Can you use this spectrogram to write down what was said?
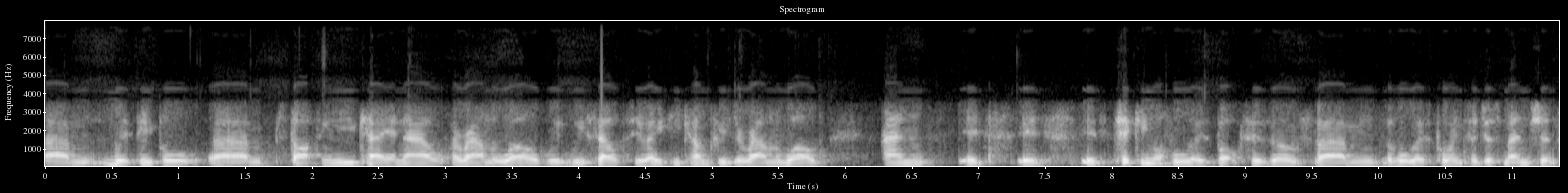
um, with people um, starting in the UK and now around the world. We, we sell to 80 countries around the world, and it's it's it's ticking off all those boxes of um, of all those points I just mentioned.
